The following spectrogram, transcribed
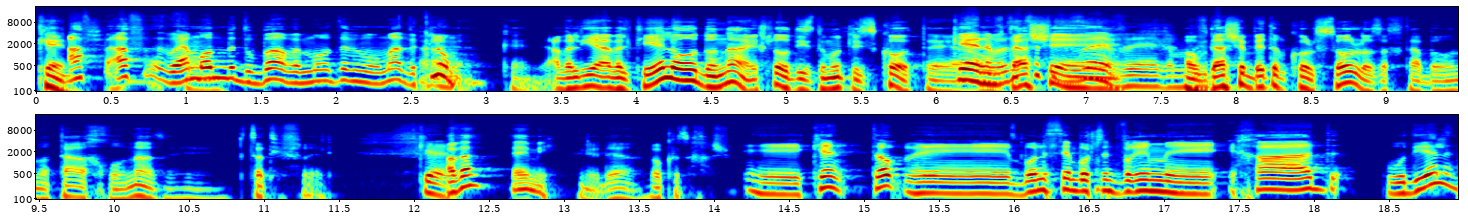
כן. אף, אף, הוא היה מאוד מדובר ומאוד זה ומועמד וכלום. אה, כן, אבל אבל תהיה לו עוד עונה, יש לו עוד הזדמנות לזכות. אה, כן, אבל זה קצת ש- זה, וגם... העובדה שבטר קול סול לא זכתה בעונתה האחרונה זה קצת הפריע לי. כן. אבל אמי, אני יודע, לא כזה חשוב. אה, כן, טוב, אה, בוא נסיים בעוד שני דברים. אה, אחד, וודי אלן.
